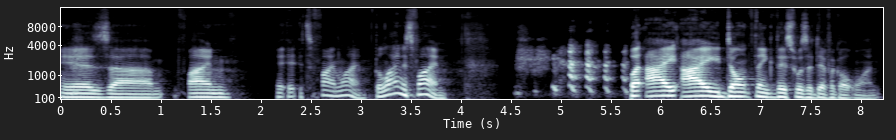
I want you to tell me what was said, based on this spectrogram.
is um, fine. It, it's a fine line. The line is fine. But I I don't think this was a difficult one.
